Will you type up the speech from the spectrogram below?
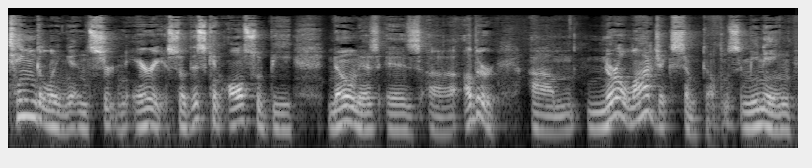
tingling in certain areas. So this can also be known as as uh, other um, neurologic symptoms, meaning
